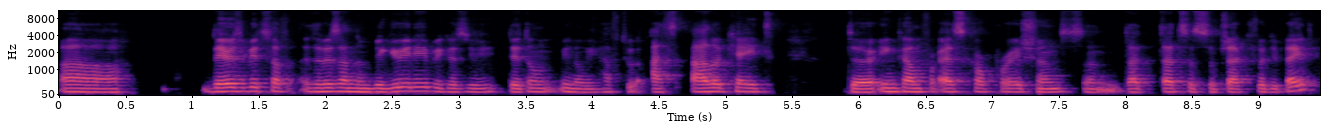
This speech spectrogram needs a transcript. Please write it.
Uh, there's a bit of there is an ambiguity because you they don't you know you have to as, allocate the income for S corporations and that that's a subject for debate.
